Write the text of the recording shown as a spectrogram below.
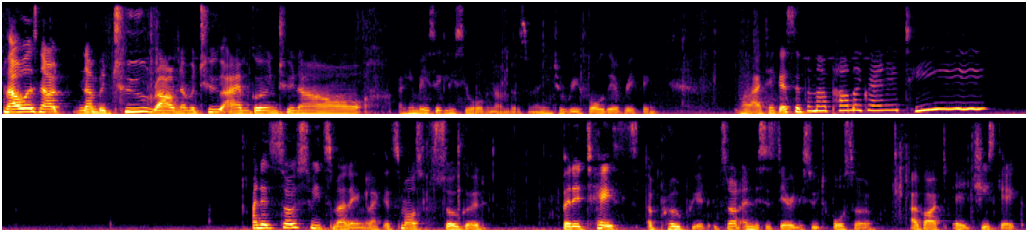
That was now number two, round number two. I am going to now. I can basically see all the numbers. I need to refold everything while I take a sip of my pomegranate tea. And it's so sweet smelling. Like it smells so good but it tastes appropriate. It's not unnecessarily sweet. Also, I got a cheesecake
